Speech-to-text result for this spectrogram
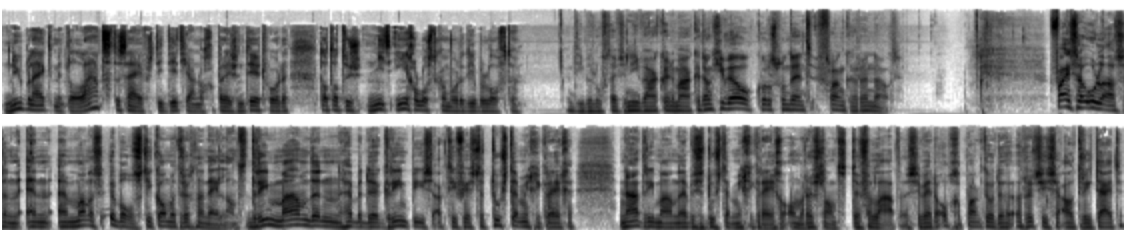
Nu blijkt met de laatste cijfers die dit jaar nog gepresenteerd worden... dat dat dus niet ingelost kan worden, die belofte. Die belofte heeft hij niet waar kunnen maken. Dankjewel, correspondent Frank Renaud. Faisa Oelassen en uh, Mannes Ubbels die komen terug naar Nederland. Drie maanden hebben de Greenpeace-activisten toestemming gekregen. Na drie maanden hebben ze toestemming gekregen om Rusland te verlaten. Ze werden opgepakt door de Russische autoriteiten...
